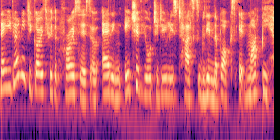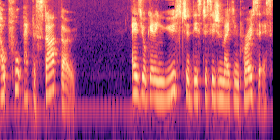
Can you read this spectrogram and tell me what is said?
Now, you don't need to go through the process of adding each of your to do list tasks within the box. It might be helpful at the start though as you're getting used to this decision making process.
